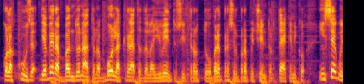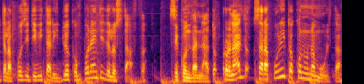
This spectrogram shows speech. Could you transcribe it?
con l'accusa di aver abbandonato la bolla creata dalla Juventus il 3 ottobre presso il proprio centro tecnico in seguito alla positività di due componenti dello staff. Se condannato, Ronaldo sarà punito con una multa.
